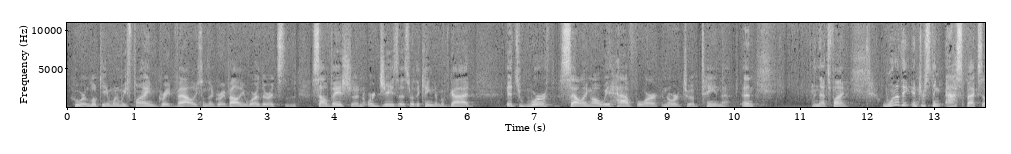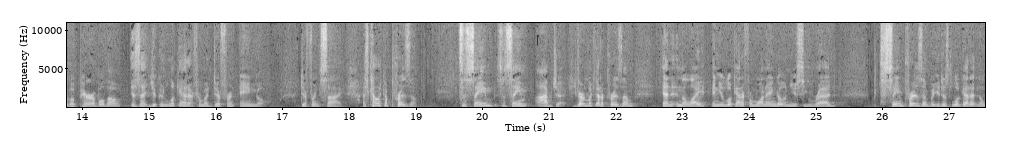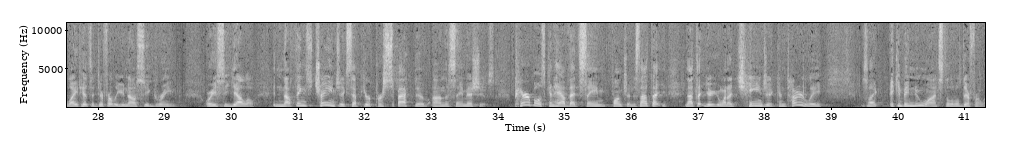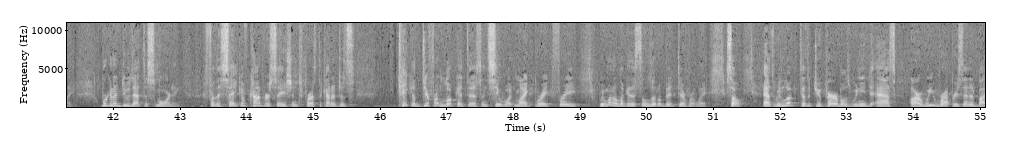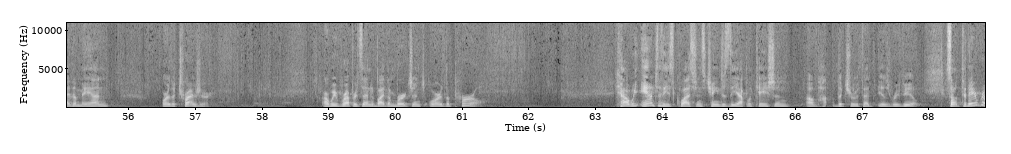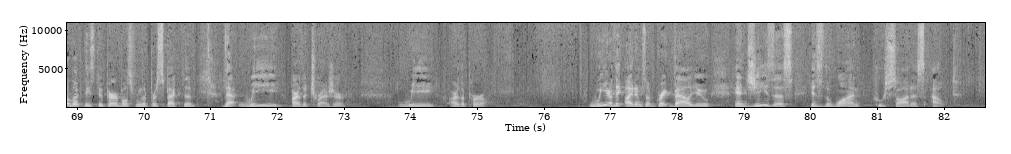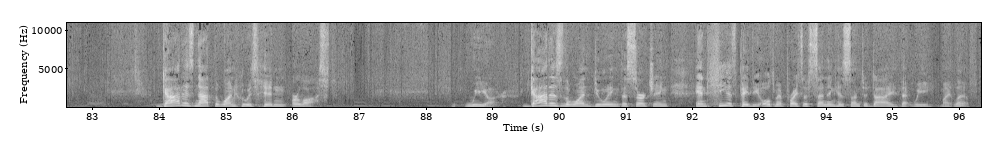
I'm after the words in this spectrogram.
who are looking when we find great value, something of great value, whether it's salvation or Jesus or the kingdom of God, it's worth selling all we have for in order to obtain that. And, and that's fine. One of the interesting aspects of a parable, though, is that you can look at it from a different angle, different side. It's kind of like a prism. It's the same, it's the same object. You've ever looked at a prism and in the light and you look at it from one angle and you see red? Same prism, but you just look at it and the light hits it differently, you now see green or you see yellow. Nothing's changed except your perspective on the same issues. Parables can have that same function. It's not that, not that you, you want to change it entirely, it's like it can be nuanced a little differently. We're going to do that this morning. For the sake of conversation, for us to kind of just take a different look at this and see what might break free, we want to look at this a little bit differently. So, as we look to the two parables, we need to ask are we represented by the man or the treasure? Are we represented by the merchant or the pearl? How we answer these questions changes the application of the truth that is revealed. So today we're going to look at these two parables from the perspective that we are the treasure, we are the pearl. We are the items of great value, and Jesus is the one who sought us out. God is not the one who is hidden or lost. We are. God is the one doing the searching, and He has paid the ultimate price of sending His Son to die that we might live.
